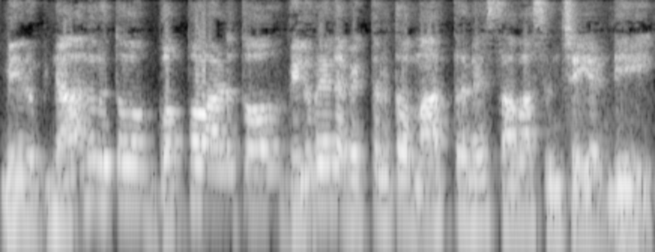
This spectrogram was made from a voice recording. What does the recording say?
మీరు జ్ఞానులతో గొప్ప వాళ్ళతో విలువైన వ్యక్తులతో మాత్రమే సహవాసం చేయండి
